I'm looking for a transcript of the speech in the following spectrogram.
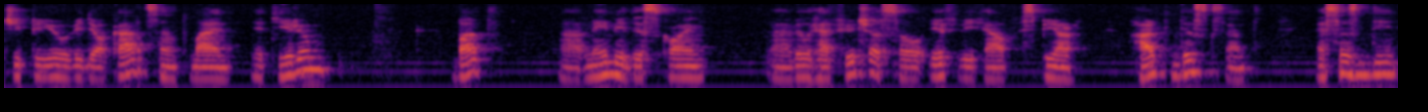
GPU video cards and mine Ethereum. But uh, maybe this coin uh, will have future. So if we have spare hard disks and SSD,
